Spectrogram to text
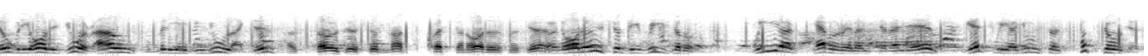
Nobody orders you around, humiliating you like this. A soldier should not question orders, monsieur. An order should be reasonable. We are cavalrymen, Chevalier. Yes, we are used as foot soldiers.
